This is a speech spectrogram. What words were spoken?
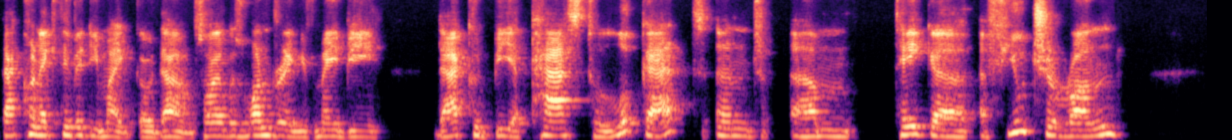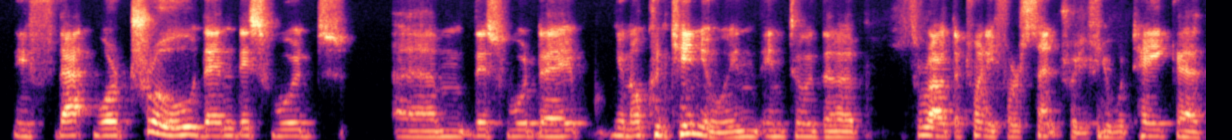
that connectivity might go down. So I was wondering if maybe that could be a path to look at and um, take a, a, future run. If that were true, then this would um, this would uh, you know continue in into the throughout the 21st century. If you would take a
